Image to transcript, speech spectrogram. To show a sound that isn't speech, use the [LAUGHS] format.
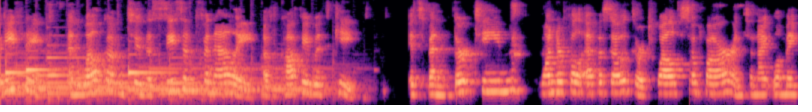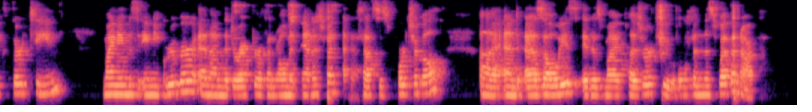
Good evening, and welcome to the season finale of Coffee with Keith. It's been 13 wonderful episodes, or 12 so far, and tonight we'll make 13. My name is Amy Gruber, and I'm the Director of Enrollment Management at TASIS Portugal. Uh, and as always, it is my pleasure to open this webinar.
